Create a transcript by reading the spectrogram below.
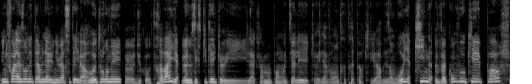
Une fois la journée terminée à l'université, il va retourner euh, du coup au travail. Il va nous expliquer qu'il a clairement pas envie d'y aller et qu'il a vraiment très très peur qu'il lui arrive des embrouilles. Kin va convoquer Porsche,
